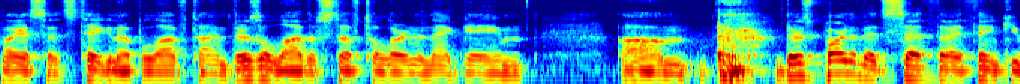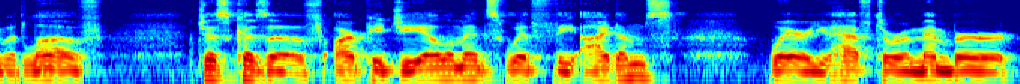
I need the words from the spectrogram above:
like I said, it's taken up a lot of time. There's a lot of stuff to learn in that game. Um, there's part of it, Seth, that I think you would love just because of RPG elements with the items, where you have to remember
